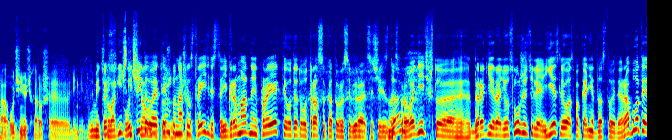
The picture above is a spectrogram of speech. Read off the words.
очень-очень хорошие деньги. Ну, метеорологические есть, учитывая темпы тоже... нашего строительства и громадные проекты, вот эту вот трассу, которая собирается через нас да? проводить, что, э, дорогие радиослушатели, если у вас пока нет достойной работы,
